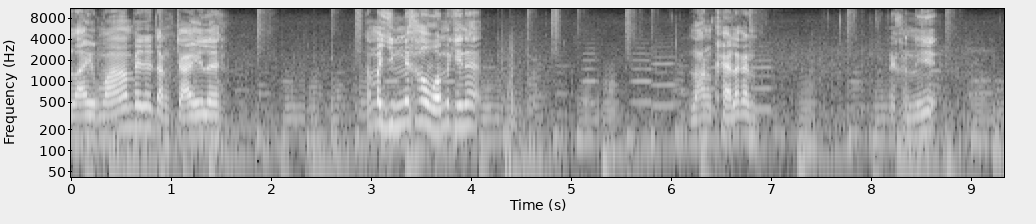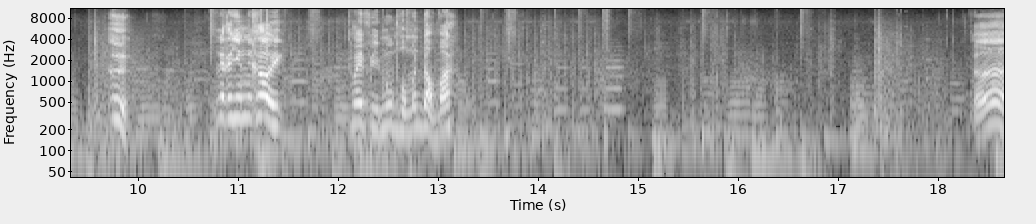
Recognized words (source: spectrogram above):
ไรวะไม่ได้ดั่งใจเลยทำไมยิงไม่เข้าวะเมื่อกี้เนี่ยล้างแขนแล้วกันไอ้คันนี้เออเนี่ยก็ยิงไม่เข้าอีกทำไมฝีมือผมมันดรอปวะเออ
